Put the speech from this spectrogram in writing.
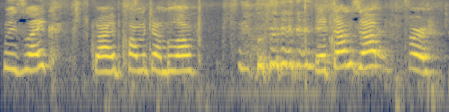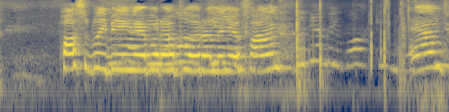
please like, subscribe, comment down below. Hit thumbs up for possibly being able to upload on the new phone. Look at me walking. And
